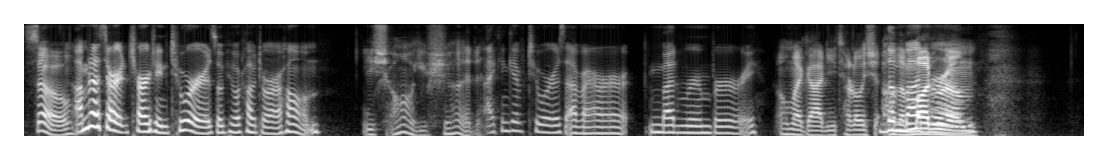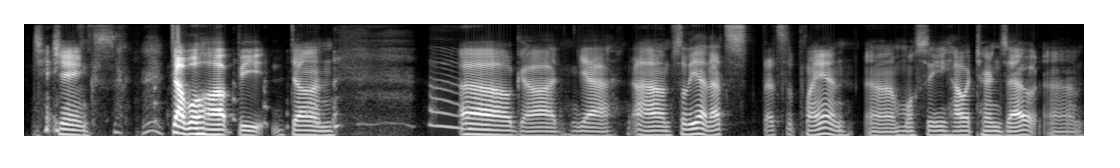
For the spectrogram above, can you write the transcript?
So I'm gonna start charging tours when people come to our home. you sh- oh you should. I can give tours of our mudroom brewery. Oh my god, you totally should. The oh, the mud mud. Jinx. Jinx. Double hop beat. Done. Oh god, yeah. Um, so yeah, that's that's the plan. Um, we'll see how it turns out. Um,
